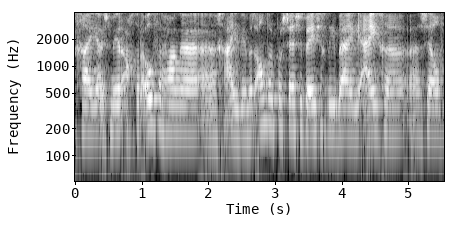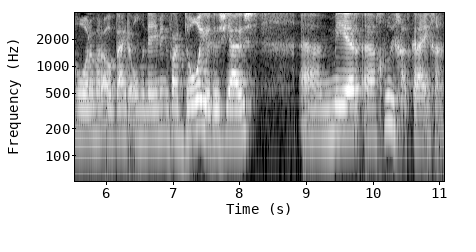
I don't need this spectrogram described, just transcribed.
ga je juist meer achterover hangen. Uh, ga je weer met andere processen bezig die bij je eigen uh, zelf horen, maar ook bij de onderneming. Waardoor je dus juist meer groei gaat krijgen.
